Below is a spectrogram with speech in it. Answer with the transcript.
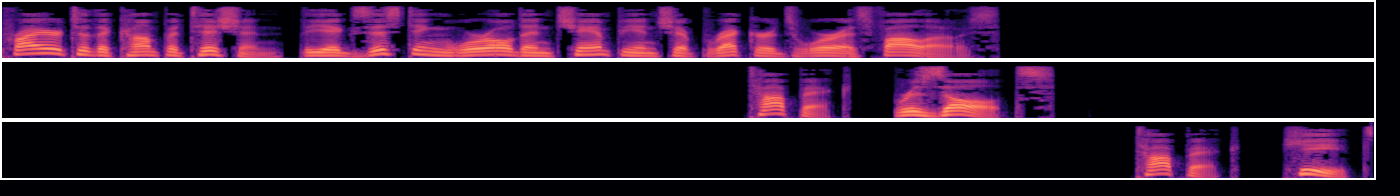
Prior to the competition, the existing world and championship records were as follows. Topic: Results. Topic: Heats.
